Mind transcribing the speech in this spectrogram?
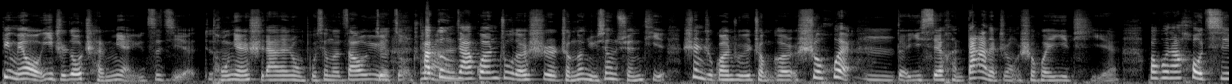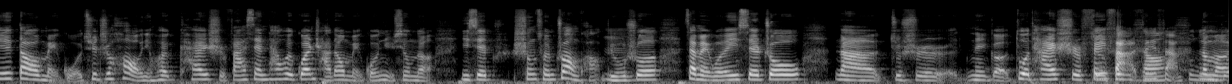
并没有一直都沉湎于自己童年时代的那种不幸的遭遇，他更加关注的是整个女性群体，甚至关注于整个社会的一些很大的这种社会议题，包括他后期到美国去之后，你会开始发现他会观察到美国女性的一些生存状况，比如说在美国的一些州，那就是那个堕。胎是非法的，那么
